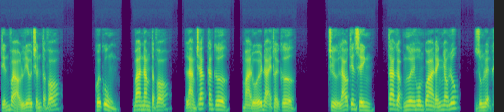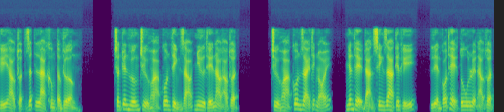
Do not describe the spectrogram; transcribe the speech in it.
tiến vào liêu trấn tập võ. Cuối cùng, ba năm tập võ, làm chắc căn cơ, mà đối đại thời cơ. Chử lao tiên sinh, ta gặp ngươi hôm qua đánh nhau lúc, dùng luyện khí ảo thuật rất là không tầm thường. Trần tuyên hướng trừ hỏa côn thỉnh giáo như thế nào ảo thuật. Trừ hỏa côn giải thích nói, nhân thể đản sinh ra tiên khí, liền có thể tu luyện ảo thuật,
